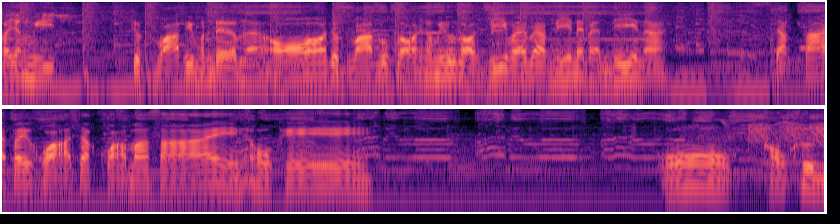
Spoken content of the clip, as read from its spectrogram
ก็ยังมีจุดวาร์ปอีกเหมือนเดิมนะอ๋อจุดวาร์ปลูกศรเขามีลูกศรชี้ไว้แบบนี้ในแผนที่นะ จากซ้ายไปขวาจากขวามาซ้าย โอเค โอ้เขาขึง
